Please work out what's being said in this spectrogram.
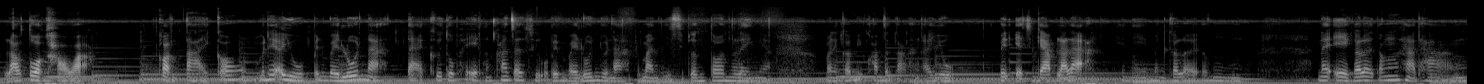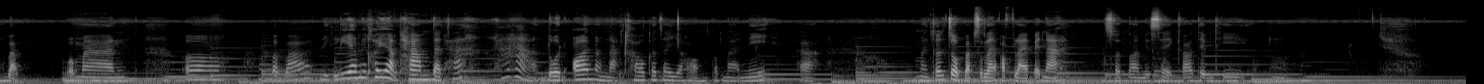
แล้วตัวเขาอะก่อนตายก็ไม่ได้อายุเป็นวัยรุ่นนะแต่คือตัวพระเอกค่อนข้างจะถือว่าเป็นวัยรุ่นอยู่นะประมาณ20 ต้นๆอะไรเงี้ยมันก็มีความแตกต่างทางอายุเป็นเอจแกรแล้วแหละทีนี้มันก็เลยนายเอกก็เลยต้องหาทางแบบประมาณ เออแบบว่าหลีกเลี่ยงไม่ค่อยอยากทำแต่ถ้าถ้าหากโดนอ้อนหนักๆเขาก็จะยอมประมาณนี้ค่ะ มันก็จบแบบสไลด์ออฟไลน์ไปนะ ส่วนตอนพิเศษก็เต็มที่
